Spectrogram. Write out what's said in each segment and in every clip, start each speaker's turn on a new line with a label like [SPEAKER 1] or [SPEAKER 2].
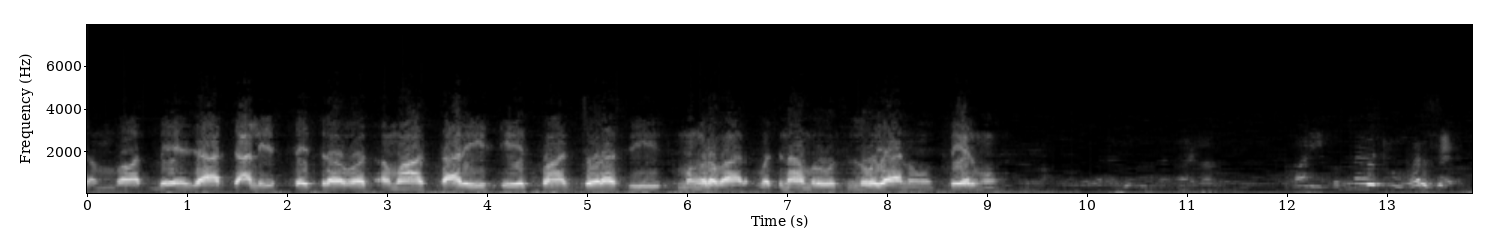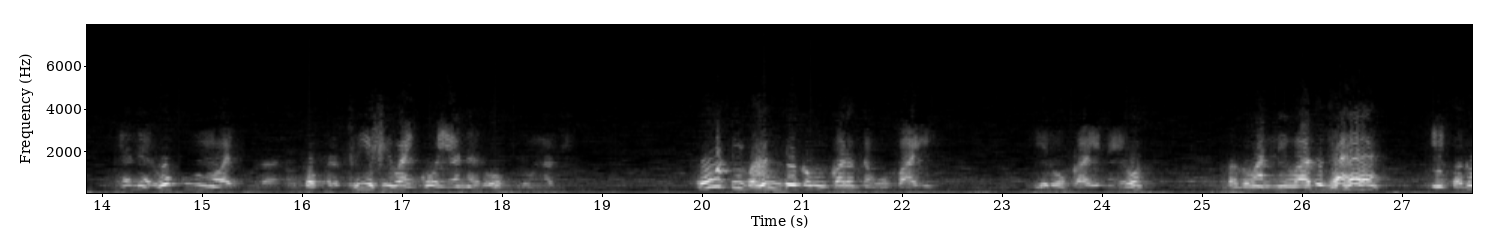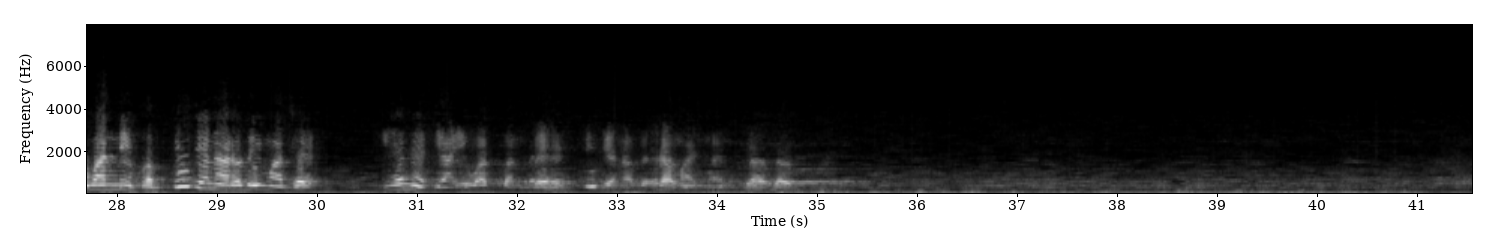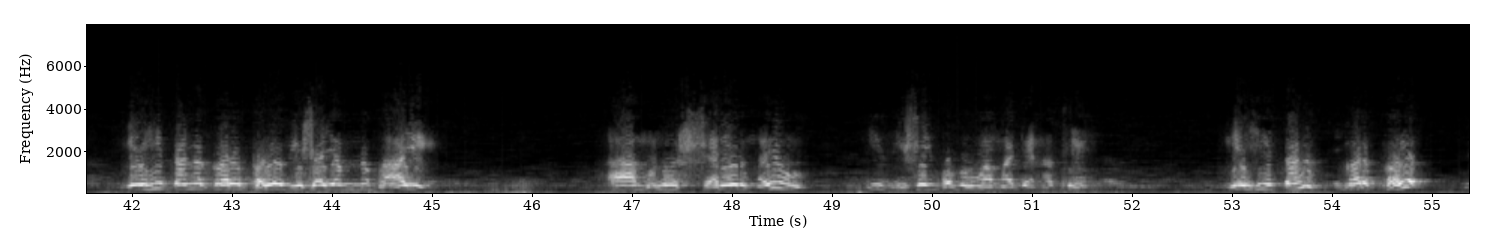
[SPEAKER 1] સંવત બે હજાર ચાલીસ ચૈત્રવત અમાસ તારીખ એક પાંચ ચોરાસી મંગળવાર વચનામૃત લોયાનું તેરમું.
[SPEAKER 2] ગમે એટલું વરસે એને રોકવું હોય, તો પૃથ્વી સિવાય કોઈ એને રોકતું નથી. કોટી ભાંતિ કહું કરત ભગવાનની વાત છે. એ ભગવાનની ભક્તિ જેના હૃદય છે. એને ત્યાં એ વાત બંધ રહે જેના રામાયણ એહી તન કર ફલ વિષયમ ભાઈ આ મનુષ્ય શરીર મળ્યું, એ વિષય ભોગવવા માટે નથી. એહી તન કર ફલ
